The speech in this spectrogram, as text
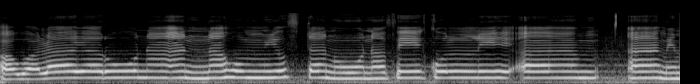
ila rijsihim wa matu wa hum kafirun awala yaruna annahum yuftanuna fi kulli am amin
